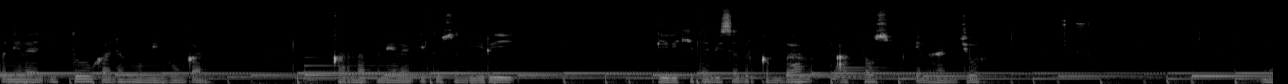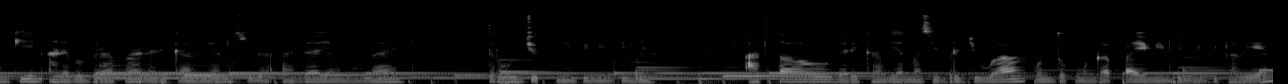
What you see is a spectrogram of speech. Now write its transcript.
Penilaian itu kadang membingungkan. Karena penilaian itu sendiri diri kita bisa berkembang atau semakin hancur. Mungkin ada beberapa dari kalian sudah ada yang mulai terwujud mimpi-mimpinya, atau dari kalian masih berjuang untuk menggapai mimpi-mimpi kalian,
